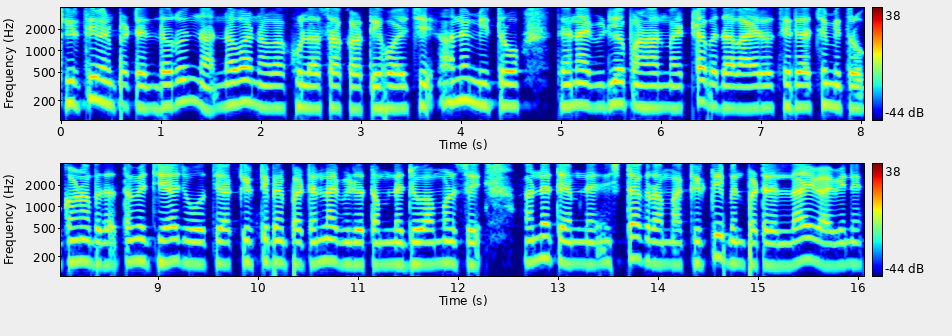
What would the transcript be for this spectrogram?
કીર્તિબેન પટેલ દરરોજના નવા નવા ખુલાસા કરતી હોય છે અને મિત્રો, તેના વીડિયો પણ હાલમાં એટલા બધા વાયરલ થઈ રહ્યા છે. મિત્રો, ઘણા બધા, તમે જ્યાં જુઓ ત્યાં કીર્તિબેન પટેલના વીડિયો તમને જોવા મળશે અને તેમને ઇન્સ્ટાગ્રામમાં કીર્તિબેન પટેલ લાઈવ આવીને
